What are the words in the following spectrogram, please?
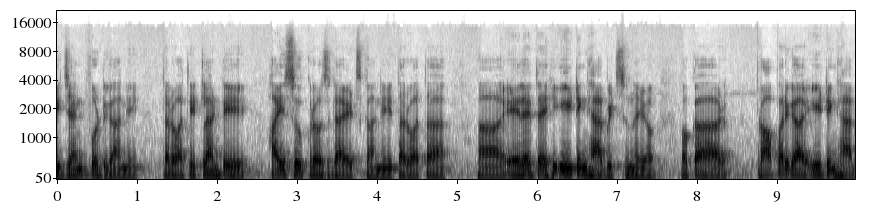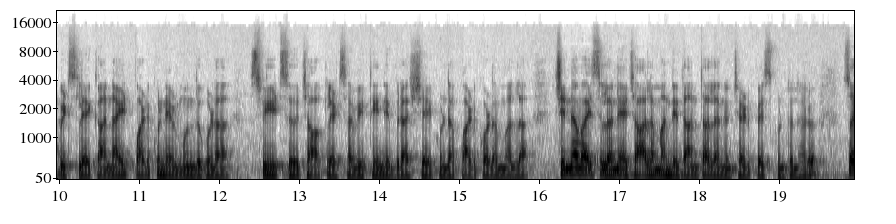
ఈ జంక్ ఫుడ్ కానీ తర్వాత ఇట్లాంటి హై సూక్రోజ్ డయట్స్ కానీ తర్వాత ఏదైతే ఈటింగ్ హ్యాబిట్స్ ఉన్నాయో ఒక ప్రాపర్గా ఈటింగ్ హ్యాబిట్స్ లేక నైట్ పడుకునే ముందు కూడా స్వీట్స్ చాక్లెట్స్ అవి తిని బ్రష్ చేయకుండా పడుకోవడం వల్ల చిన్న వయసులోనే చాలామంది దంతాలను చెడిపేసుకుంటున్నారు. సో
